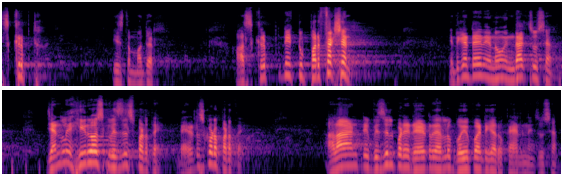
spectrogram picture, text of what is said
స్క్రిప్ట్ ఈజ్ ద మదర్. ఆ స్క్రిప్ట్ని టు పర్ఫెక్షన్. ఎందుకంటే నేను ఇందాక చూశాను జనరల్గా హీరోస్కి విజిల్స్ పడతాయి డైరెక్టర్స్ కూడా పడతాయి. అలాంటి విజిల్ పడే డైరెక్టర్ గారు బోయపాటి గారు ఒక ఆయన నేను చూశాను.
